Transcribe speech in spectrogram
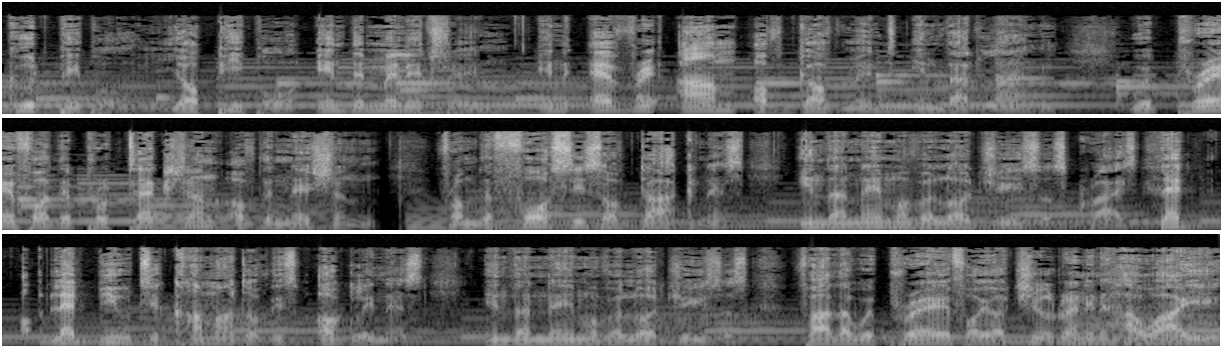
good people, your people in the military, in every arm of government in that land. We pray for the protection of the nation from the forces of darkness in the name of the Lord Jesus Christ. Let, let beauty come out of this ugliness in the name of the Lord Jesus. Father, we pray for your children in Hawaii.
